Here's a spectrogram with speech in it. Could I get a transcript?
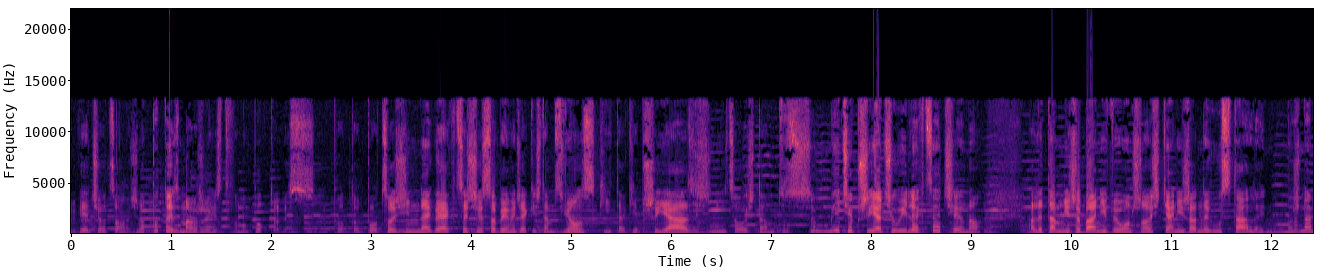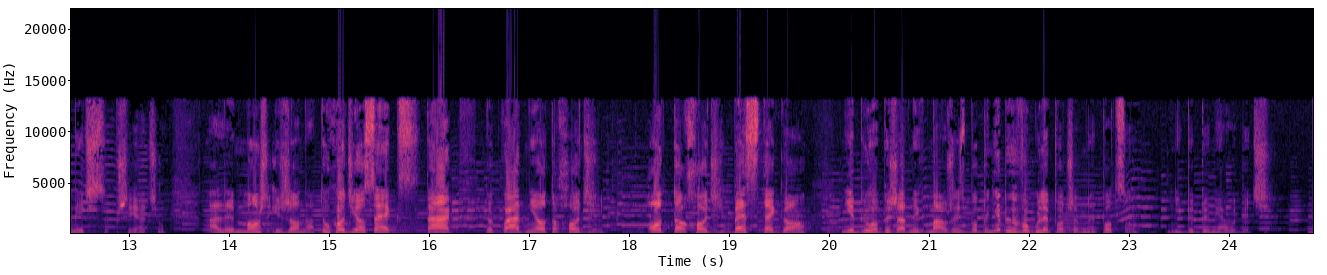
wiecie o co chodzi. No po to jest małżeństwo, no po to jest, po to, po coś innego. Jak chcecie sobie mieć jakieś tam związki, takie przyjaźni, coś tam, to miejcie przyjaciół ile chcecie, no. Ale tam nie trzeba ani wyłączności, ani żadnych ustaleń. Można mieć przyjaciół. Ale mąż i żona, tu chodzi o seks. Tak, dokładnie o to chodzi. O to chodzi. Bez tego nie byłoby żadnych małżeństw, bo by nie były w ogóle potrzebne. Po co niby by miały być? No,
